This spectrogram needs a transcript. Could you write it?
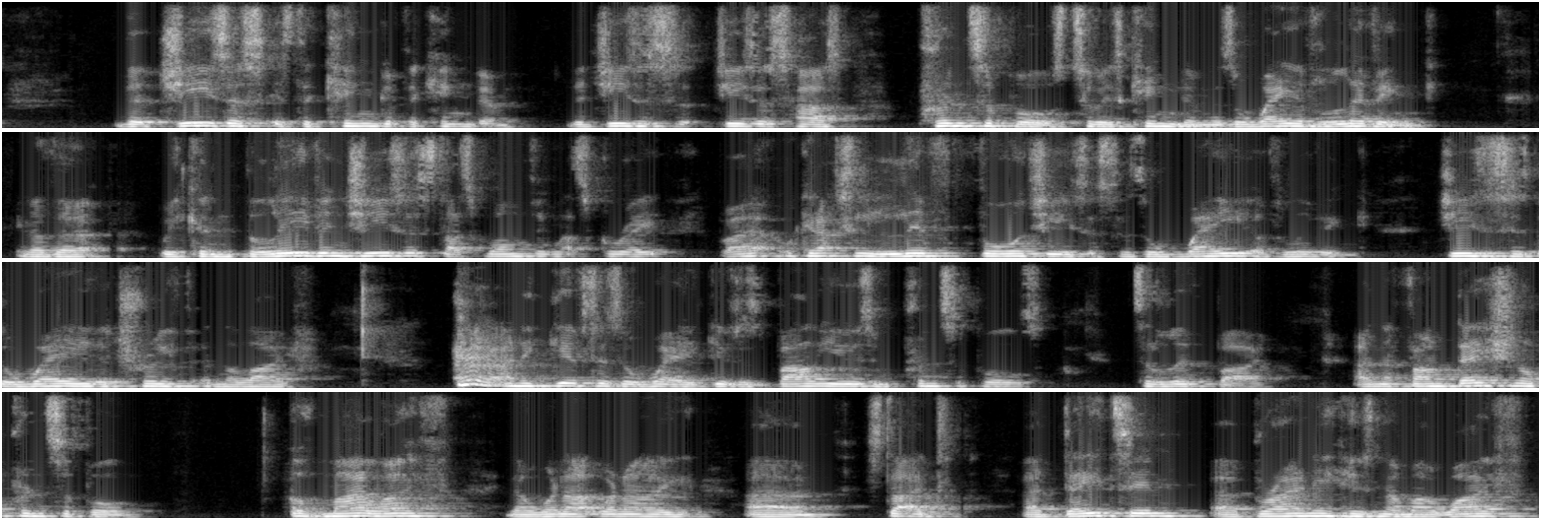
that Jesus is the King of the kingdom, that Jesus Jesus has principles to his kingdom. There's a way of living, you know, that we can believe in Jesus. That's one thing. That's great. But we can actually live for Jesus. There's a way of living. Jesus is the way, the truth, and the life. and he gives us a way, gives us values and principles to live by. And the foundational principle of my life, you know, when I, when I um, started uh, dating uh, Bryony, who's now my wife,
